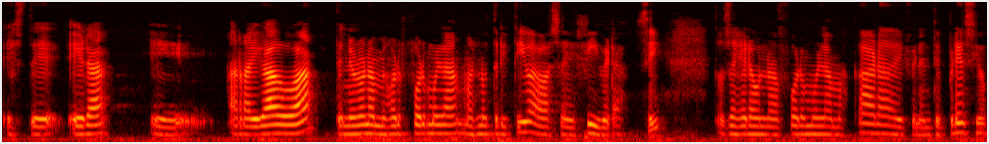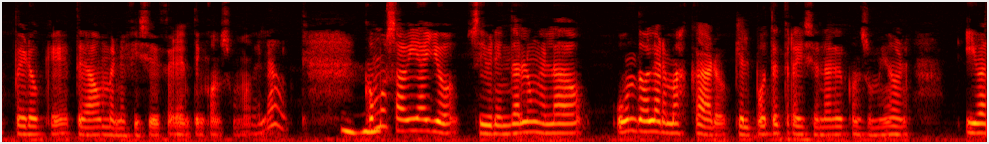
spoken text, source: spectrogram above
Este era eh, arraigado a tener una mejor fórmula más nutritiva a base de fibra, ¿sí? Entonces era una fórmula más cara, de diferente precio, pero que te da un beneficio diferente en consumo de helado. ¿Cómo sabía yo si brindarle un helado un dólar más caro que el pote tradicional del consumidor iba,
